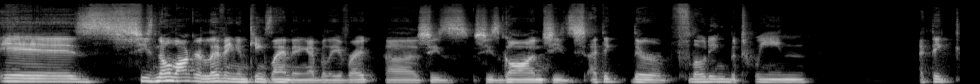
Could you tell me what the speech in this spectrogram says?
is she's no longer living in King's Landing, I believe, right? Uh, she's she's gone. She's I think they're floating between, I think,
